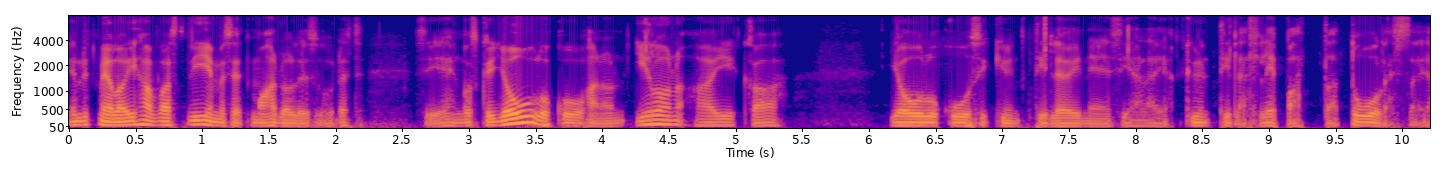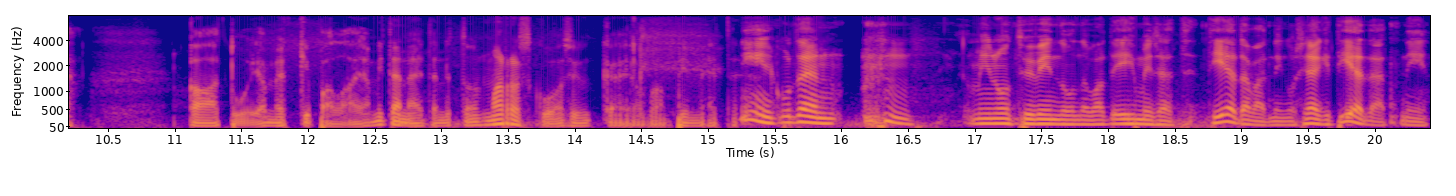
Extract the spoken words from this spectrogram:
Ja nyt meillä on ihan vasta viimeiset mahdollisuudet siihen, koska joulukuuhan on ilon aikaa, joulukuusi kynttilöineen siellä ja kynttilät lepattaa tuulessa ja kaatuu ja mökki palaa ja mitä näitä nyt on. Marraskuu on synkkää ja vaan pimeätä. Niin, kuten minut hyvin tuntevat ihmiset tietävät, niin kuin sinäkin tiedät, niin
